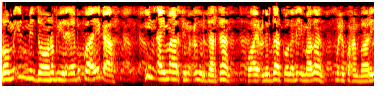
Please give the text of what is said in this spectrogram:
Looma idmi doono buu yidhi eebbe kuwa ayaga ah in ay maaragtay cudur daartaan oo ay cudurdaarkooda la imaadaan wixii ku xambaaray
